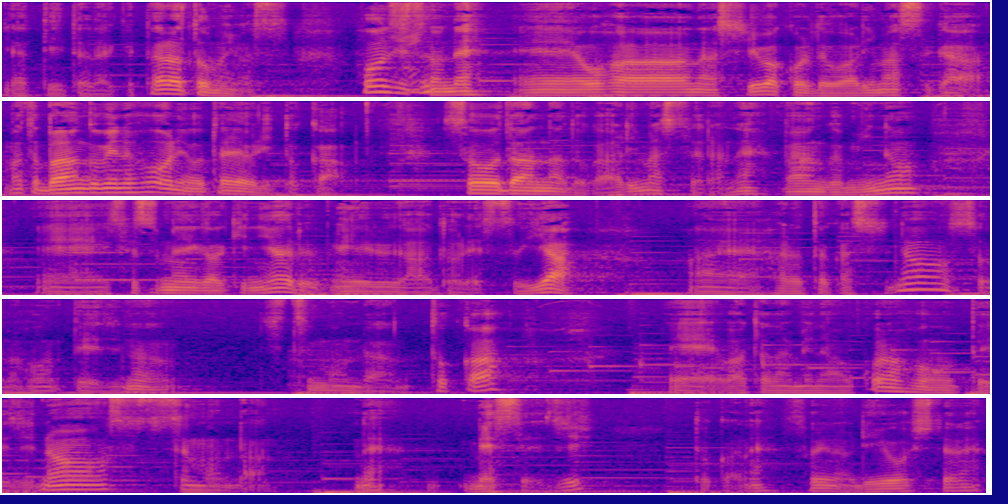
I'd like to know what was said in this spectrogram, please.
やっていただけたらと思います。本日のね、えーお話はこれで終わりますがまた番組の方にお便りとか相談などがありましたらね番組の、えー説明書きにあるメールアドレスや、えー原隆のそのホームページの質問欄とか、えー渡辺直子のホームページの質問欄、ね、メッセージとかねそういうのを利用してね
